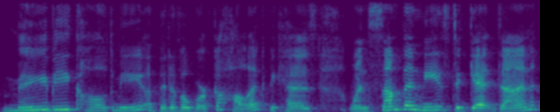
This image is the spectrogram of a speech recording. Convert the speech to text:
maybe called me a bit of a workaholic because when something needs to get done,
